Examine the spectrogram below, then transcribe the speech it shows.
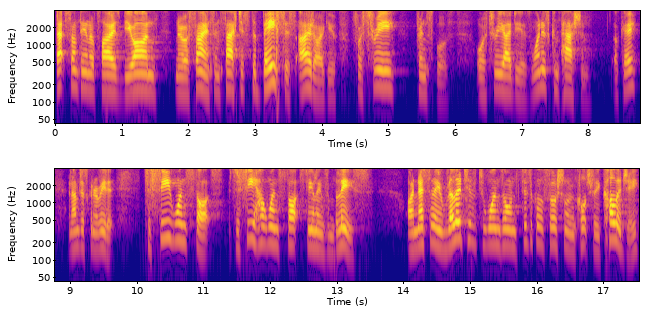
That's something that applies beyond neuroscience. In fact, it's the basis, I'd argue, for three principles or three ideas. One is compassion, okay? And I'm just going to read it. to see one's thoughts, to see how one's thoughts, feelings, and beliefs are necessarily relative to one's own physical, social, and cultural ecology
